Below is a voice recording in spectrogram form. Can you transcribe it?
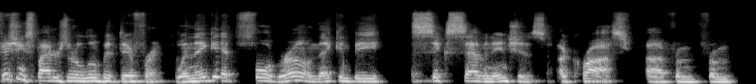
Fishing spiders are a little bit different. When they get full grown, they can be six, seven inches across uh, from from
